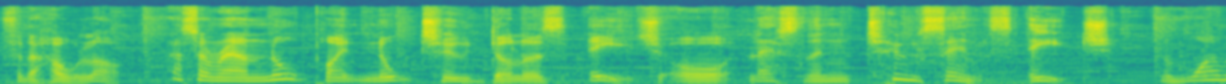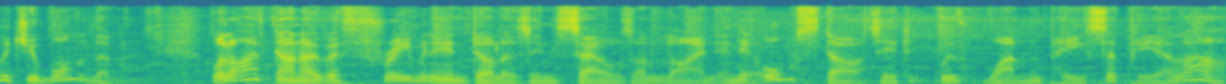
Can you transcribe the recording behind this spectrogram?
for the whole lot. That's around $0.02 each or less than 2 cents each. And why would you want them? Well, I've done over $3 million in sales online and it all started with one piece of PLR.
